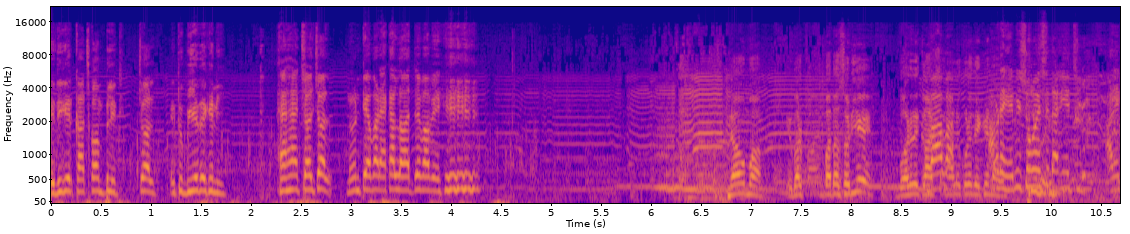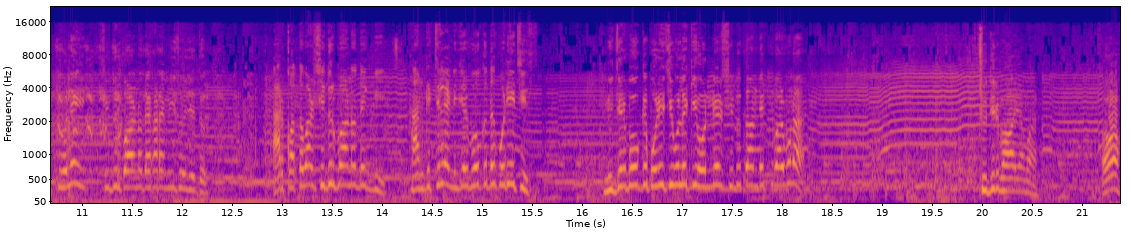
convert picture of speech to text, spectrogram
এদিকে কাজ কমপ্লিট চল একটু বিয়ে দেখে নি। হ্যাঁ হ্যাঁ চল চল। নন্টি আবার একা লজ্জা পাবে। নাও মা এবার পান পাতা সরিয়ে বরের বাবা ভালো করে দেখে নাও। হেভি সময় এসে দাঁড়িয়েছি। আর একটু হলেই সিঁদুর পরানো দেখাটা মিস হয়ে যেত। আর কতবার সিঁদুর পরানো দেখবি? খানকে ছেলে নিজের বউকে তো পরিয়েছিস। নিজের বউকে পরিয়েছি বলে কি অন্যের সিঁদুর তো আমি দেখতে পারব না? সুধীর ভাই আমার। আহ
